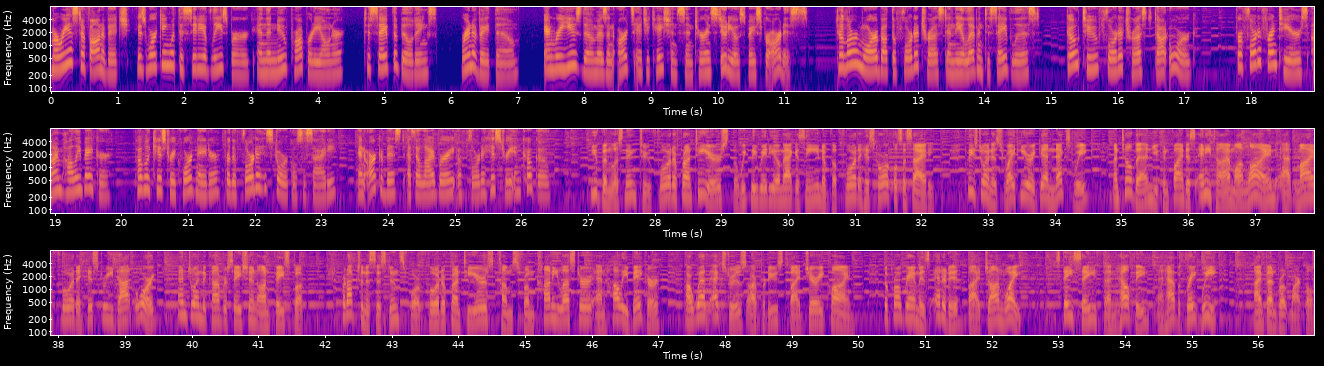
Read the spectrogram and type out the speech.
Maria Stefanovich is working with the city of Leesburg and the new property owner to save the buildings, renovate them, and reuse them as an arts education center and studio space for artists. To learn more about the Florida Trust and the 11 to Save list, go to floridatrust.org. For Florida Frontiers, I'm Holly Baker, Public History Coordinator for the Florida Historical Society and archivist at the Library of Florida History in Cocoa. You've been listening to Florida Frontiers, the weekly radio magazine of the Florida Historical Society. Please join us right here again next week. Until then, you can find us anytime online at myfloridahistory.org and join the conversation on Facebook. Production assistance for Florida Frontiers comes from Connie Lester and Holly Baker. Our web extras are produced by Jerry Klein. The program is edited by John White. Stay safe and healthy and have a great week. I'm Ben Brotemarkle.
